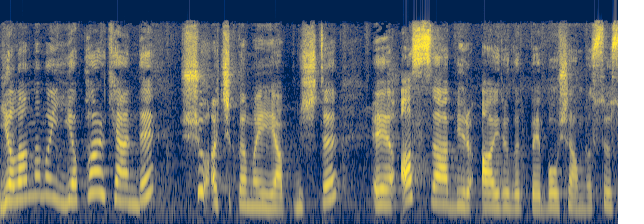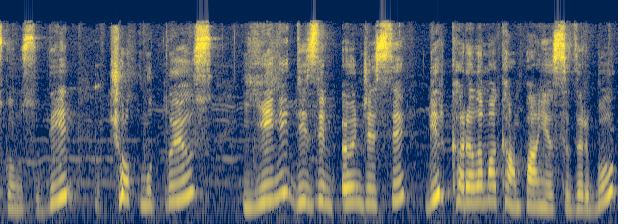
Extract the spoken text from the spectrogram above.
Yalanlamayı yaparken de şu açıklamayı yapmıştı. Ee, asla bir ayrılık ve boşanma söz konusu değil. Çok mutluyuz. Yeni dizim öncesi bir karalama kampanyasıdır bu.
